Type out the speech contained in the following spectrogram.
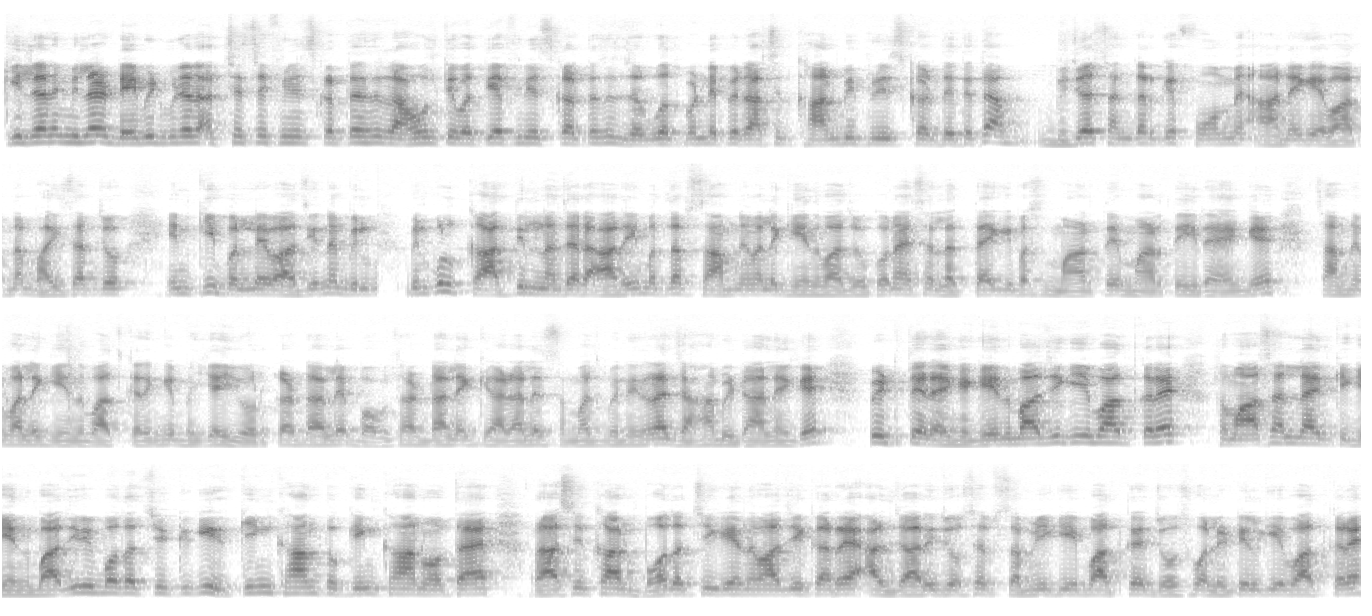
किलर मिलर डेविड मिलर अच्छे से फिनिश करते थे राहुल तिवतिया फिनिश करते थे, ज़रूरत पड़ने पर राशिद खान भी फिनिश कर देते थे अब विजय शंकर के फॉर्म में आने के बाद ना भाई साहब, जो इनकी बल्लेबाजी ना, बिल्कुल कातिल नज़र आ रही मतलब सामने वाले गेंदबाजों को ना ऐसा लगता है कि बस मारते मारते ही रहेंगे, सामने वाले गेंदबाज करेंगे, भैया योरकर डाले बाउंसर डाले, क्या डाले, समझ में नहीं रहा, जहाँ भी डालेंगे, पिटते रहेंगे। गेंदबाजी की बात करें तो माशाला इनकी गेंदबाजी भी बहुत अच्छी, क्योंकि किंग खान तो किंग खान होता है राशिद खान बहुत अच्छी गेंदबाजी कर रहे हैं। अलजारी, जोसेफ, समी की बात करें, जोसुआ लिटिल की बात करें,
